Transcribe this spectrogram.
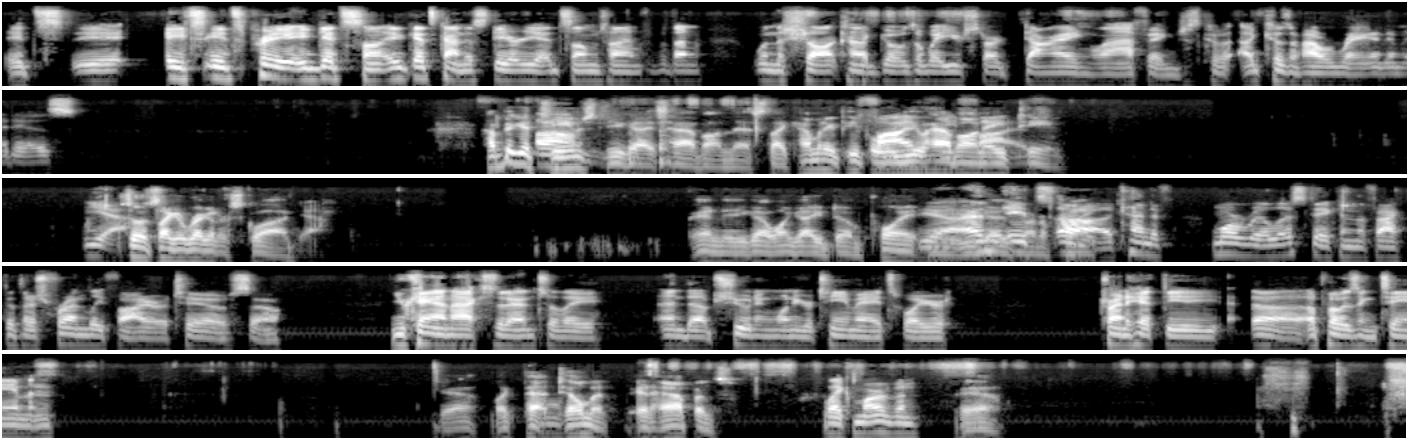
it's it, it's it's pretty. It gets it gets kind of scary at sometimes, but then when the shot kind of goes away, you start dying laughing just because of how random it is. How big of teams Um, do you guys have on this? Like, how many people do you have on a team? Yeah, So it's like a regular squad. Yeah. And then you got one guy doing point. yeah, and, and it's run a flank. uh, kind of more realistic in the fact that there's friendly fire too, so you can't accidentally end up shooting one of your teammates while you're trying to hit the uh, opposing team and yeah, like Pat Oh. Tillman. It happens. like Marvin. Yeah.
